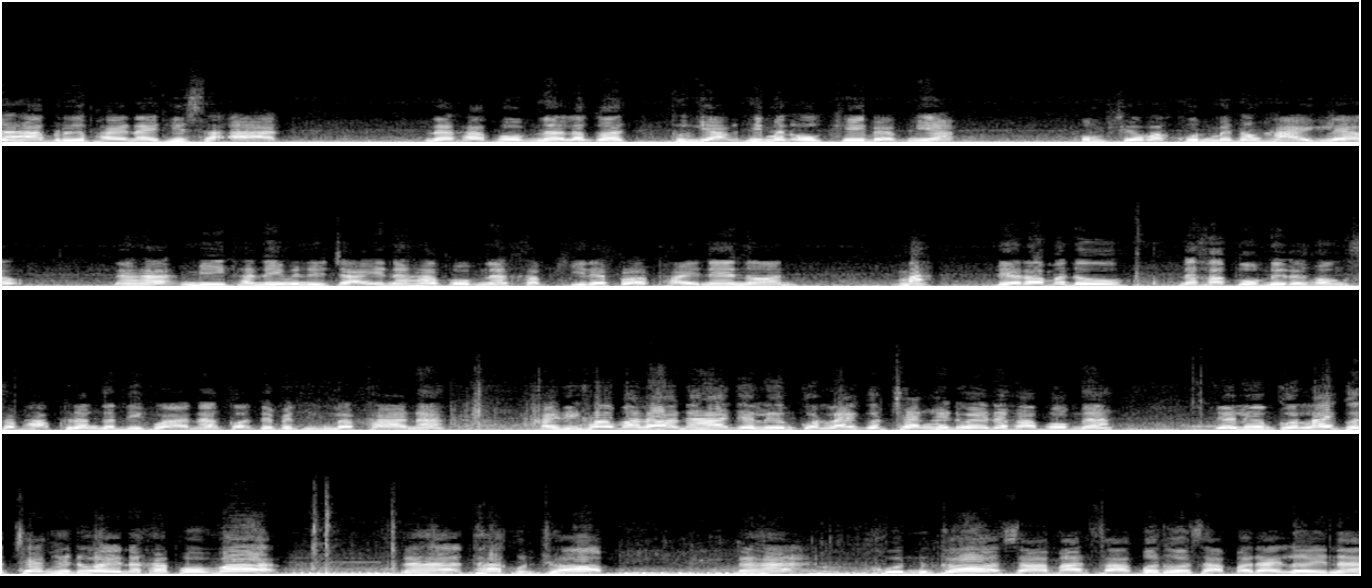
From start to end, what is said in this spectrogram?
นะครับหรือภายในที่สะอาดนะครับผมนะแล้วก็ทุกอย่างที่มันโอเคแบบเนี้ยผมเชื่อว่าคุณไม่ต้องหาอีกแล้วนะฮะมีคันนี้ไว้ในใจนะครับผมนะขับขี่ได้ปลอดภัยแน่นอนมาเดี๋ยวเรามาดูนะครับผมในเรื่องของสภาพเครื่องกันดีกว่านะ ก่อนจะไปถึงราคานะ ใครที่เข้ามาแล้วนะฮะอย่าลืมกดไลค์กดแชร์ให้ด้วยนะครับผมนะอย่าลืมกดไลค์กดแชร์ให้ด้วยนะครับผมว่านะฮะถ้าคุณชอบนะฮะคุณก็สามารถฝากเบอร์โทรศัพท์มาได้เลยนะ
